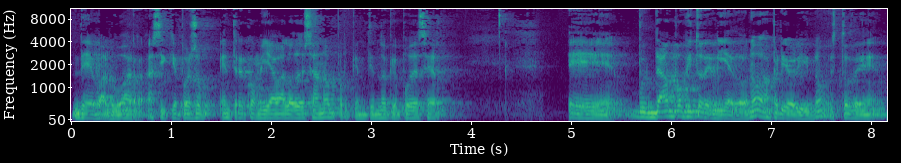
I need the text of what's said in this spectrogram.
de evaluar. Así que por eso entrecomillaba lo de sano porque entiendo que puede ser... Eh, pues da un poquito de miedo, ¿no? A priori, ¿no? Esto de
